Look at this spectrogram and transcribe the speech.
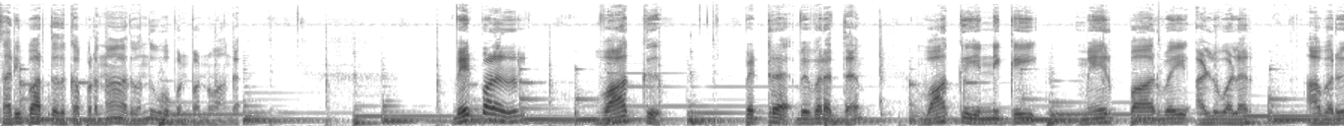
சரிபார்த்ததுக்கப்புறம் தான் அது வந்து ஓப்பன் பண்ணுவாங்க. வேட்பாளர்கள் வாக்கு பெற்ற விவரத்தை வாக்கு எண்ணிக்கை மேற்பார்வை அலுவலர் அவர்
